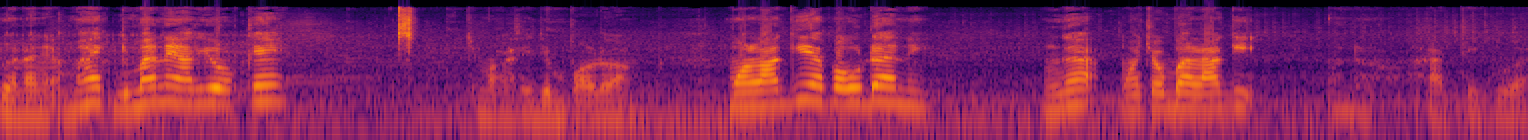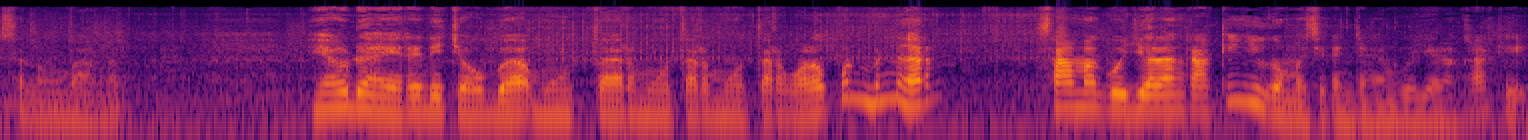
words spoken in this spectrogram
gue nanya, Mike gimana, are you okay? Cuma kasih jempol doang. Mau lagi apa udah nih? Enggak, mau coba lagi. Aduh, hati gue seneng banget. Ya udah akhirnya dia coba muter, muter, muter. Walaupun bener, sama gue jalan kaki juga masih kencengan gue jalan kaki.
